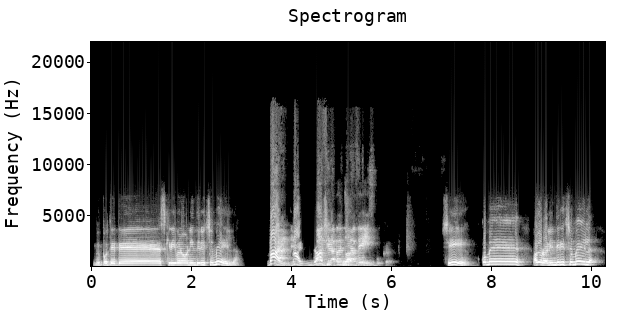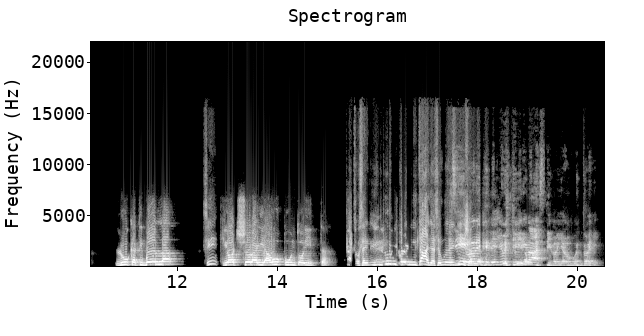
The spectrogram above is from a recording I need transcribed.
Mi potete scrivere un indirizzo email? Vai, Grande. vai, anche la pagina Facebook. Sì, come allora l'indirizzo email lucatibolla Sì, chiocciolayahoo.it cazzo, sei l'unico in Italia, sei uno dei Sì, dieci. uno degli ultimi rimasti con Yahoo.it.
